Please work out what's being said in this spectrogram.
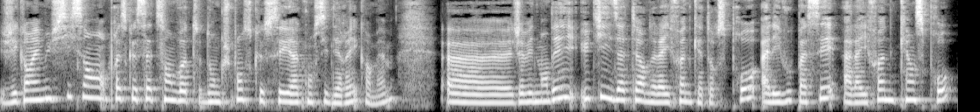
J'ai quand même eu 600, presque 700 votes, donc je pense que c'est à considérer quand même. Euh, j'avais demandé, utilisateur de l'iPhone 14 Pro, allez-vous passer à l'iPhone 15 Pro?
